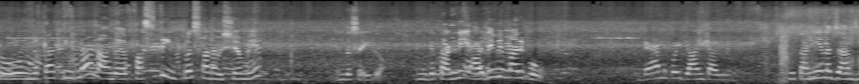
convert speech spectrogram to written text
ஸோ இங்கே பார்த்தீங்கன்னா நாங்கள் ஃபஸ்ட்டு இம்ப்ரெஸ் ஆன விஷயமே இந்த சைடு தான். இங்கே தண்ணி அருவி மாதிரி போகும். டேமு போய் ஜாயிண்ட் ஆகுது. இந்த தண்ணியெல்லாம் ஜாம்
